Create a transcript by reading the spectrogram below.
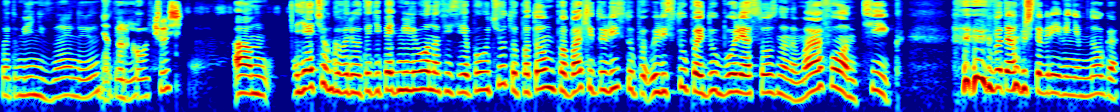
поэтому я не знаю, наверное, Я только есть. учусь. Я что говорю, вот эти 5 миллионов, если я получу, то потом по бакету листу, по- листу пойду более осознанно. Марафон, тик. Потому что времени много.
